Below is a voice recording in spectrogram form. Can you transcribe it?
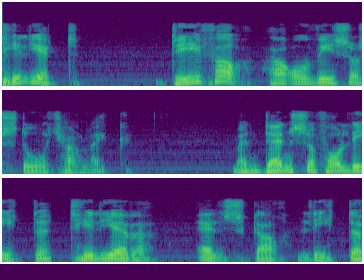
tilgitt. Derfor har hun vist så stor kjærleik. Men den som får lite tilgjeve, elsker lite.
